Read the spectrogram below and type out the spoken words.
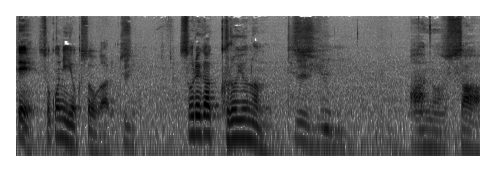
てそこに浴槽があるんですよ、うん。それが黒湯なんです、うん。あのさ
